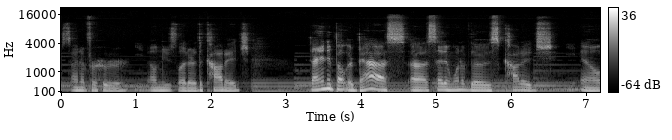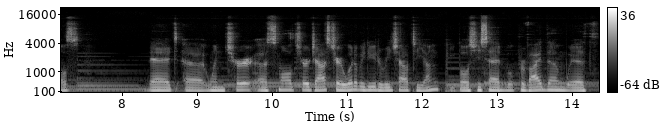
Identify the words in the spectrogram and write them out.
sign up for her email newsletter, The Cottage. Diana Butler Bass uh, said in one of those cottage emails that uh, when church, a small church asked her, "What do we do to reach out to young people?" She said, "We'll provide them with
